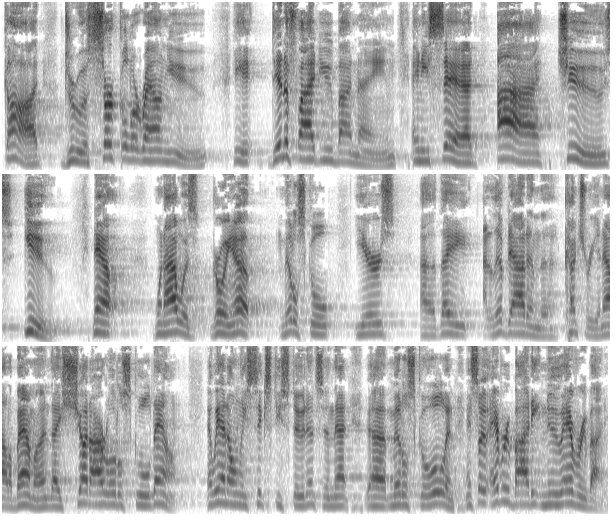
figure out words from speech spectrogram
God drew a circle around you. He identified you by name and he said, I choose you. Now, when I was growing up, middle school years, uh, they lived out in the country in Alabama and they shut our little school down. And we had only 60 students in that uh, middle school and, and so everybody knew everybody.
